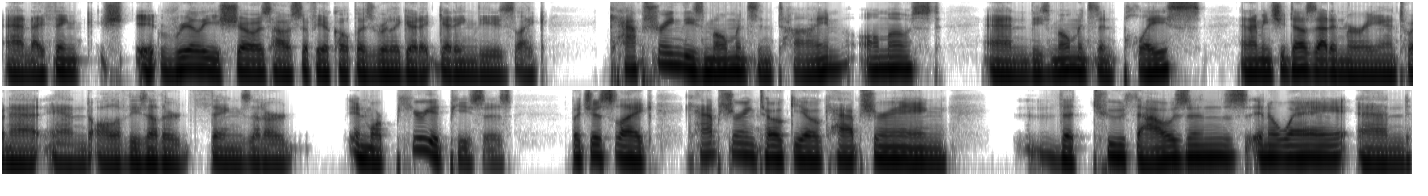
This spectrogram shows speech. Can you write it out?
And I think it really shows how Sofia Coppola is really good at getting these like capturing these moments in time almost and these moments in place. And I mean, she does that in Marie Antoinette and all of these other things that are in more period pieces, but just like capturing Tokyo, capturing the 2000s in a way, and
